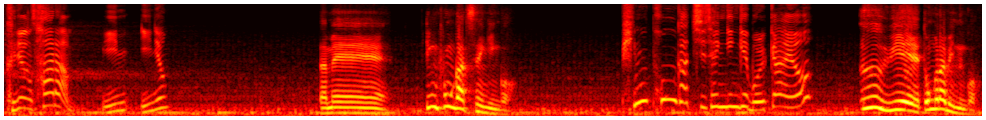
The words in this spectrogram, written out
그냥 사람. 인 인형? 그다음에 핑퐁 같이 생긴 거. 핑퐁 같이 생긴 게 뭘까요? 으 위에 동그라미 있는 거.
